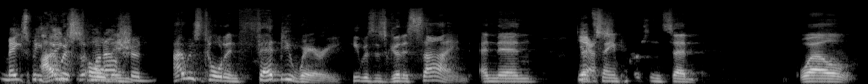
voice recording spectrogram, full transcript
makes me I think was someone else in- should. I was told in February he was as good as signed, and then that Yes. same person said, "Well,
